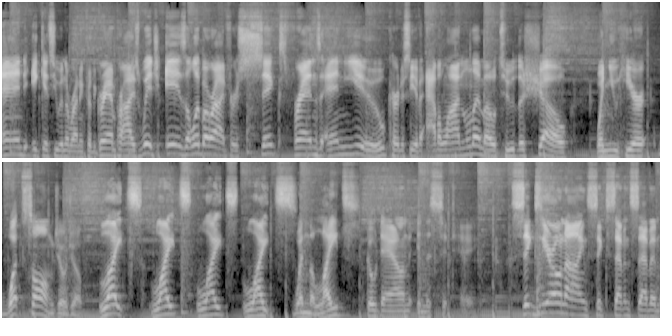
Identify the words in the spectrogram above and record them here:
And it gets you in the running for the grand prize, which is a limo ride for six friends and you, courtesy of Avalon Limo, to the show. When you hear what song, JoJo? Lights, lights, lights, lights. When the lights go down in the city. 609 677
